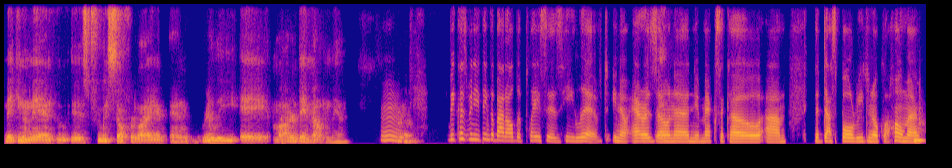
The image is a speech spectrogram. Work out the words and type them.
making a man who is truly self reliant and really a modern day mountain man. Mm because when you think about all the places he lived, you know, Arizona, New Mexico, um, the Dust Bowl region, Oklahoma,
